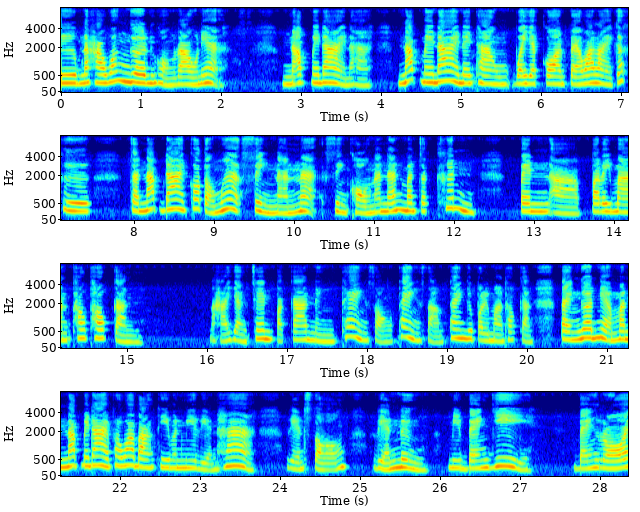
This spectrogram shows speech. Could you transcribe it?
ลืมนะคะว่าเงินของเราเนี่ย นับไม่ได้นะคะ นับไม่ได้ในทางไวยากรณ์แปลว่าอะไรก็คือ จะนับได้ก็ต่อเมื่อสิ่งนั้นน่ะสิ่งของนั้นนั้นมันจะขึ้นเป็นอ่าปริมาณเท่าๆกันนะคะอย่างเช่นปากกาหนึ่งแท่งสองแท่งสามแท่งคือปริมาณเท่ากัน แต่เงินเนี่ยมันนับไม่ได้ เพราะว่าบางทีมันมีเหรียญห้าเหรียญสองเหรียญหนึ่ง มีแบงค์ยี่ แบงค์ร้อย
